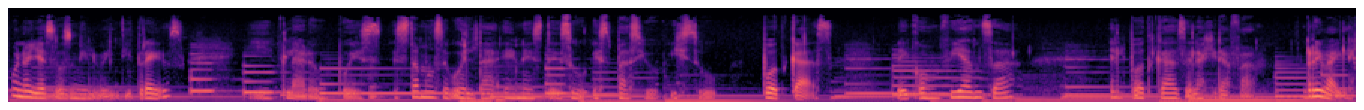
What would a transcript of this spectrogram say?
Bueno, ya es 2023 y claro, pues estamos de vuelta en este su espacio y su podcast de confianza, el podcast de la jirafa. Rebaile.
